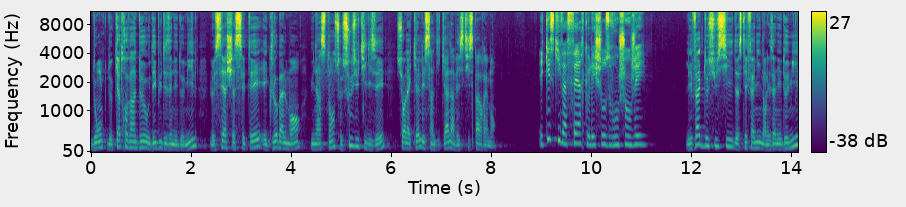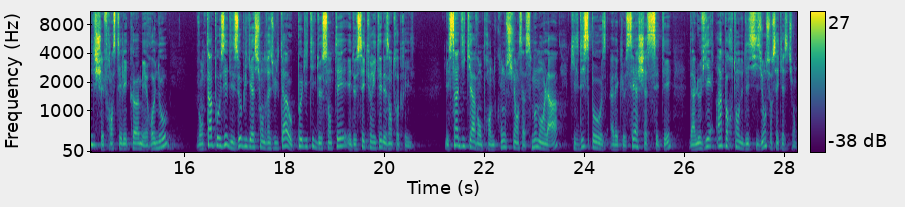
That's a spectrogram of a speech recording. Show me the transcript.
Donc, de 82 au début des années 2000, le CHSCT est globalement une instance sous-utilisée sur laquelle les syndicats n'investissent pas vraiment. Et qu'est-ce qui va faire que les choses vont changer? Les vagues de suicides, Stéphanie, dans les années 2000, chez France Télécom et Renault, vont imposer des obligations de résultats aux politiques de santé et de sécurité des entreprises. Les syndicats vont prendre conscience à ce moment-là qu'ils disposent, avec le CHSCT, d'un levier important de décision sur ces questions.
